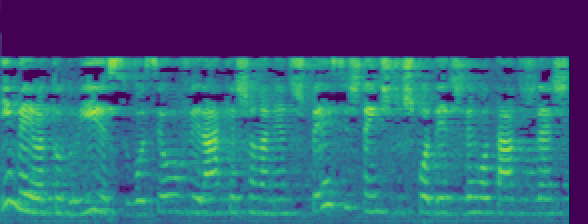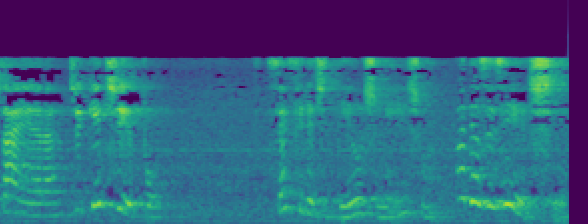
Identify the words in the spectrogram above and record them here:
Em meio a tudo isso, você ouvirá questionamentos persistentes dos poderes derrotados desta era. De que tipo? Você é filha de Deus mesmo? Mas Deus existe?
